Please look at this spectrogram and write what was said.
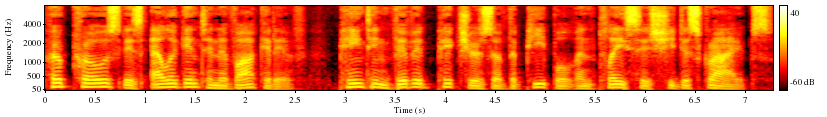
Her prose is elegant and evocative, painting vivid pictures of the people and places she describes.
